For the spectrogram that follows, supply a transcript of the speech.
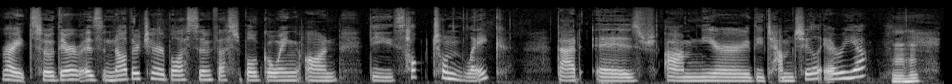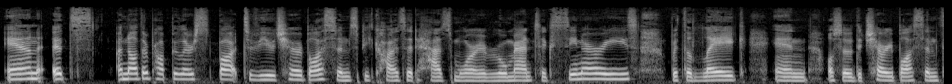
Right. So there is another cherry blossom festival going on the Seokchon Lake that is um, near the Jamsil area. And it's another popular spot to view cherry blossoms because it has more romantic sceneries with the lake and also the cherry blossoms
